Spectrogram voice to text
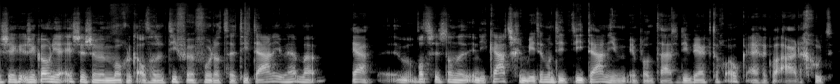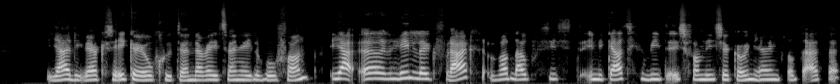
zirconia is dus een mogelijk alternatief voor dat titanium. Hè? Maar ja, wat is dan het indicatiegebied? Want die titaniumimplantaten die werken toch ook eigenlijk wel aardig goed. Ja, die werken zeker heel goed en daar weten wij een heleboel van. Ja, een hele leuke vraag. Wat nou precies het indicatiegebied is van die zirconia-implantaten.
